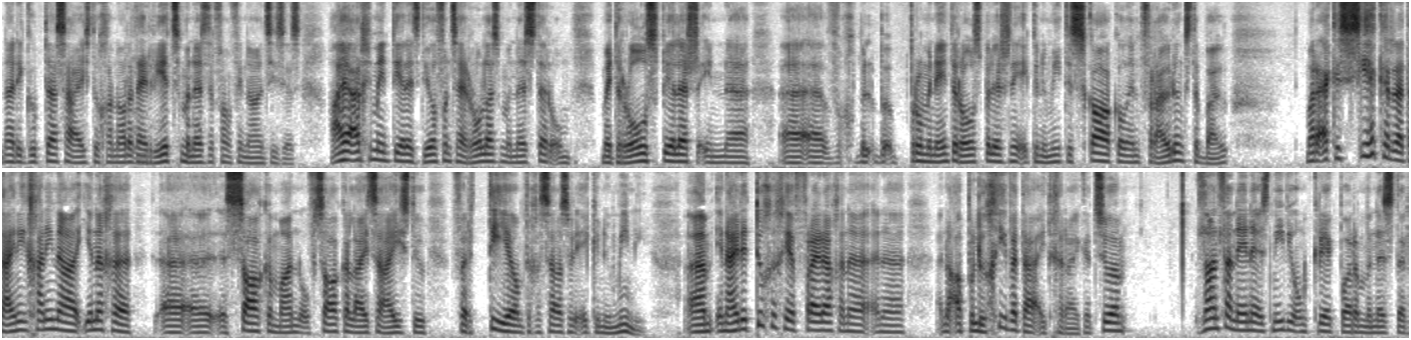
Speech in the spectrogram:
na die Gupta se huis toe gaan nadat hy reeds minister van finansies is. Hy argumenteer dit is deel van sy rol as minister om met rolspelers en uh uh, uh prominente rolspelers in die ekonomie te skakel en verhoudings te bou maar ek is seker dat hy nie gaan nie na enige uh, uh, sakeman of sakelei se huis toe vir tee om te gesels oor die ekonomie nie. Um, en hy het dit toegegee Vrydag in 'n in 'n in 'n apologie wat hy uitgereik het. So Lansanene is nie die onkreekbare minister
